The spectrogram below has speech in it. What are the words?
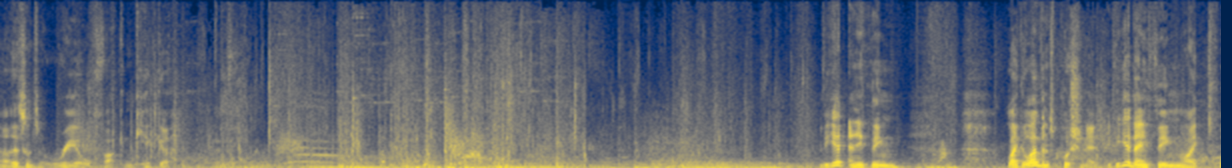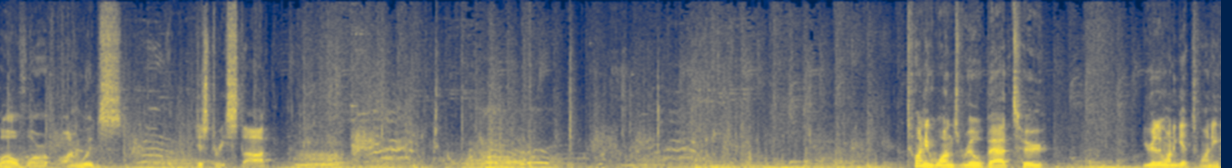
oh, this one's a real fucking kicker. If you get anything... Like, 11's pushing it. If you get anything like 12 or onwards, just restart. 21's real bad too. You really want to get 20.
